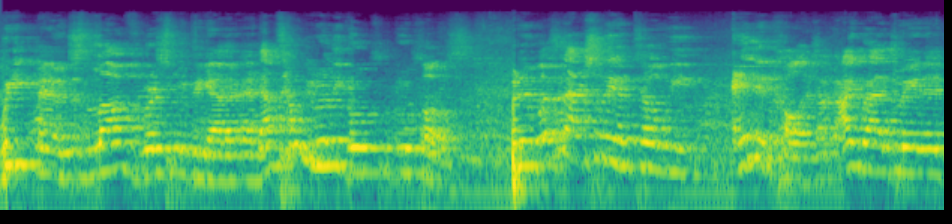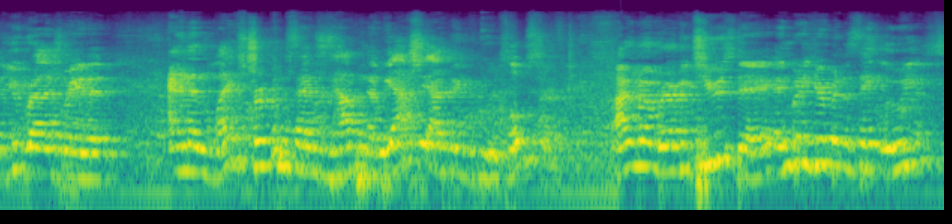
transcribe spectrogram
We, man, we just loved worshiping together, and that's how we really grew, grew close. But it wasn't actually until we ended college, I graduated, you graduated, and then life circumstances happened that we actually, I think, grew closer. I remember every Tuesday, anybody here been to St. Louis?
